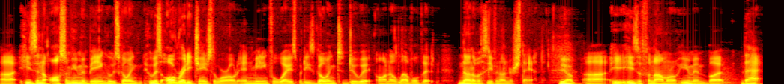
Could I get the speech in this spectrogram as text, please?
Uh, he's an awesome human being who's going who has already changed the world in meaningful ways, but he's going to do it on a level that none of us even understand. Yep. Uh, he, he's a phenomenal human, but that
